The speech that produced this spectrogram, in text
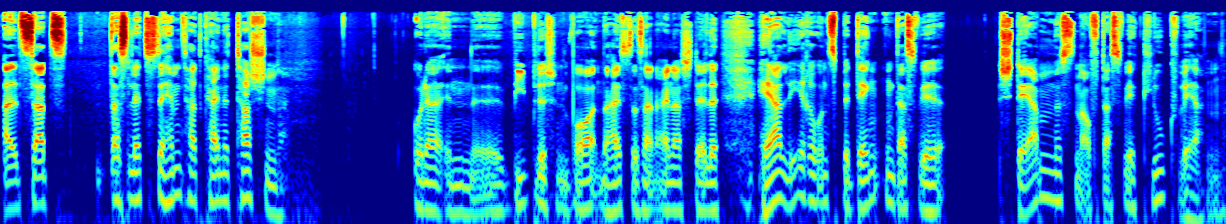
als Satz, das letzte Hemd hat keine Taschen. Oder in äh, biblischen Worten heißt es an einer Stelle, Herr, lehre uns bedenken, dass wir sterben müssen, auf dass wir klug werden.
